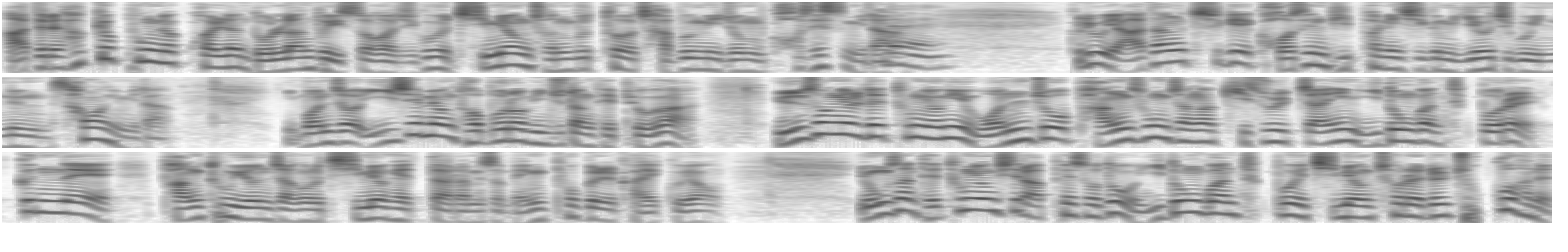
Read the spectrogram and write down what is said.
아들의 학교 폭력 관련 논란도 있어가지고 지명 전부터 잡음이 좀 거셌습니다. 네. 그리고 야당 측의 거센 비판이 지금 이어지고 있는 상황입니다. 먼저 이재명 더불어민주당 대표가 윤석열 대통령이 원조 방송 장악 기술자인 이동관 특보를 끝내 방통위원장으로 지명했다라면서 맹폭을 가했고요. 용산 대통령실 앞에서도 이동관 특보의 지명 철회를 촉구하는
